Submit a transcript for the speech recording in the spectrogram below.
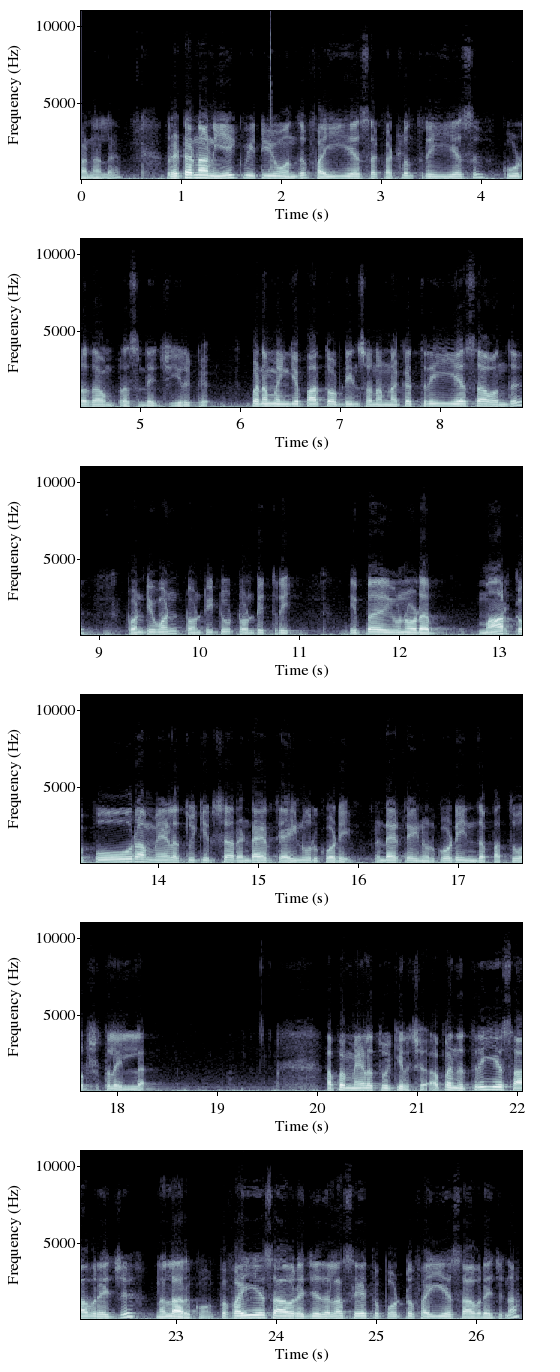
பண்ணலை. ரிட்டர்ன் ஆன் ஈக்விட்டியும் வந்து ஃபைவ் இயர்ஸை கட்டிலும் த்ரீ இயர்ஸு கூட தான் பர்சன்டேஜ் இருக்குது இப்போ நம்ம இங்கே பார்த்தோம் அப்படின்னு சொன்னோம்னாக்கா த்ரீ இயர்ஸாக வந்து twenty one twenty two twenty three இப்போ இவனோட மார்க்கை பூரா மேலே தூக்கிடுச்சா ரெண்டாயிரத்தி ஐநூறு கோடி. ரெண்டாயிரத்தி ஐநூறு கோடி இந்த பத்து வருஷத்தில் இல்லை. அப்போ மேலே தூக்கிடுச்சு அப்போ இந்த த்ரீ இயர்ஸ் ஆவரேஜ் நல்லாயிருக்கும் இப்போ ஃபைவ் இயர்ஸ் ஆவரேஜ் இதெல்லாம் சேர்த்து போட்டு ஃபைவ் இயர்ஸ் ஆவரேஜ்னால்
